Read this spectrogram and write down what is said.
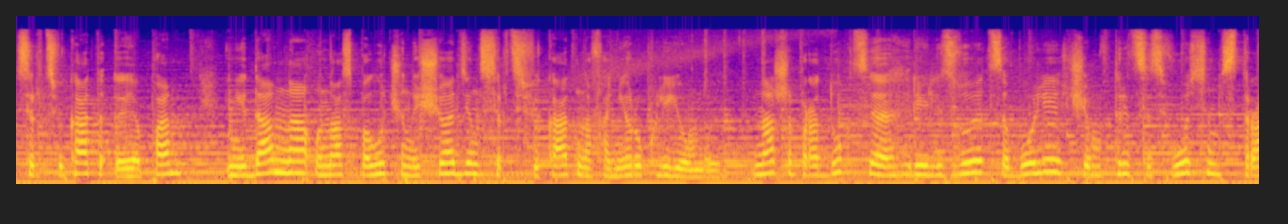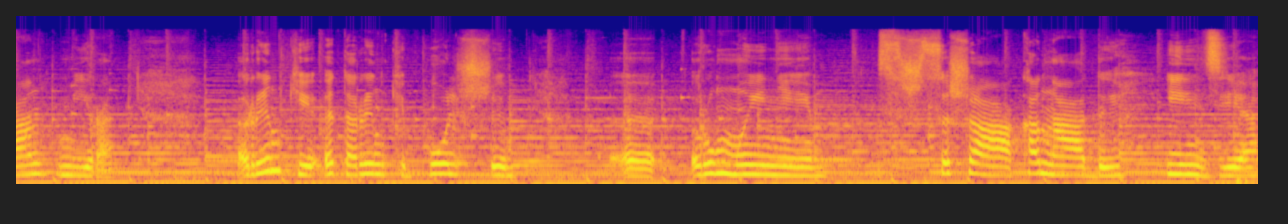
сертификат ЭПА. И недавно у нас получен еще один сертификат на фанеру клееную. Наша продукция реализуется более чем в 38 стран мира. Рынки – это рынки Польши, э, Румынии, США, Канады, Индия,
